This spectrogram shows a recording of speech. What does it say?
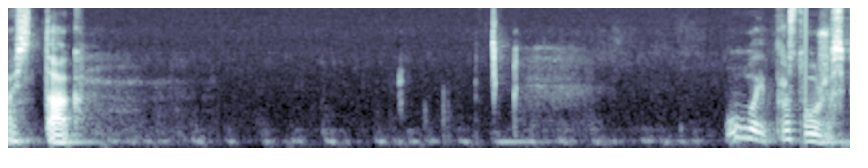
Ось так. Ой, просто ужас.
